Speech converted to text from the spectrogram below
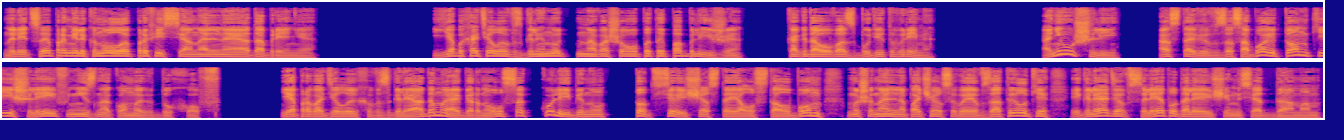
на лице промелькнуло профессиональное одобрение. Я бы хотела взглянуть на ваши опыты поближе, когда у вас будет время». Они ушли, оставив за собой тонкий шлейф незнакомых духов. Я проводил их взглядом и обернулся к Кулибину. Тот все еще стоял столбом, машинально почесывая в затылке и глядя вслед удаляющимся дамам.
